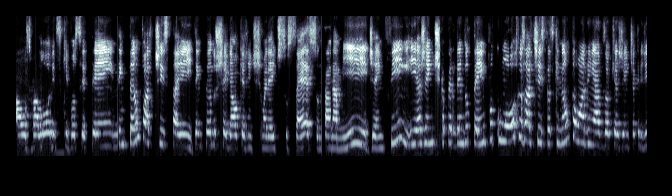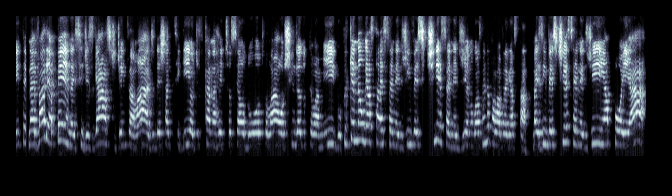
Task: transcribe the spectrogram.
aos valores que você tem? Tem tanto artista aí tentando chegar ao que a gente chamaria de sucesso, tá na mídia, enfim, e a gente fica perdendo tempo com outros artistas que não estão alinhados ao que a gente acredita. Né? Vale a pena esse desgaste de entrar lá, de deixar de seguir, ou de ficar na rede social do outro lá, ou xingando o teu amigo? Porque não gastar essa energia, investir essa energia, não gosto nem da palavra gastar, mas investir essa energia em apoiar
